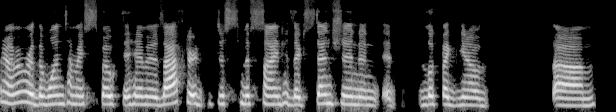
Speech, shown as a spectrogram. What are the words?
I, know, I remember the one time I spoke to him, it was after DeSmith signed his extension, and it looked like you know, um,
